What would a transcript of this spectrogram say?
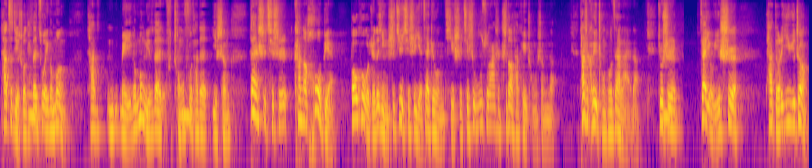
他自己说他在做一个梦，他每一个梦里都在重复他的一生。但是其实看到后边，包括我觉得影视剧其实也在给我们提示，其实乌苏拉是知道他可以重生的，他是可以从头再来的。就是在有一世，他得了抑郁症，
